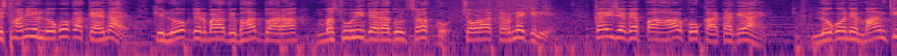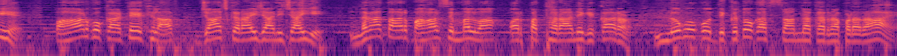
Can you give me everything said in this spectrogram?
स्थानीय लोगों का कहना है कि लोक निर्माण विभाग द्वारा मसूरी देहरादून सड़क को चौड़ा करने के लिए कई जगह पहाड़ को काटा गया है। लोगों ने मांग की है, पहाड़ को काटने के खिलाफ जाँच कराई जानी चाहिए। लगातार पहाड़ से मलबा और पत्थर आने के कारण लोगों को दिक्कतों का सामना करना पड़ रहा है।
